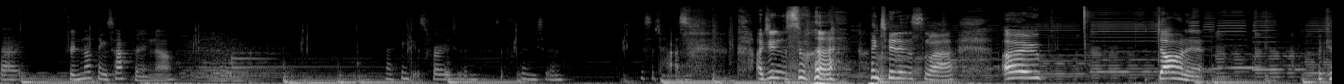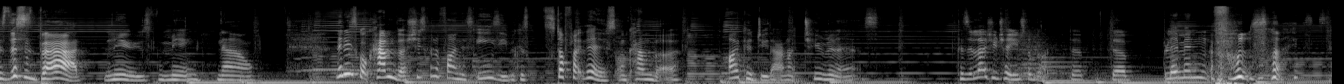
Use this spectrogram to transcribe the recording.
Right, so nothing's happening now. I think it's frozen. Is it frozen? Yes, it has. I didn't swear. I didn't swear. Oh, darn it. Because this is bad news for me now. Lily's got Canva. She's going to find this easy because stuff like this on Canva, I could do that in like two minutes. Because it lets you change the, the, the blimmin' font size.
